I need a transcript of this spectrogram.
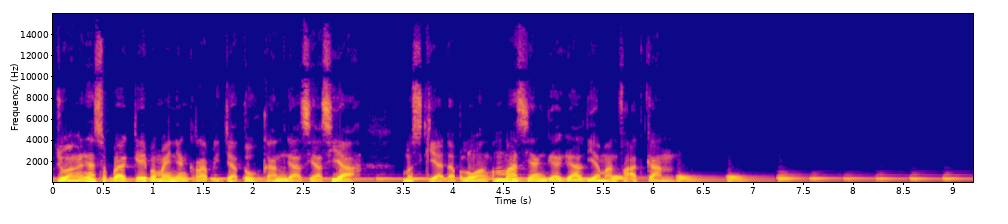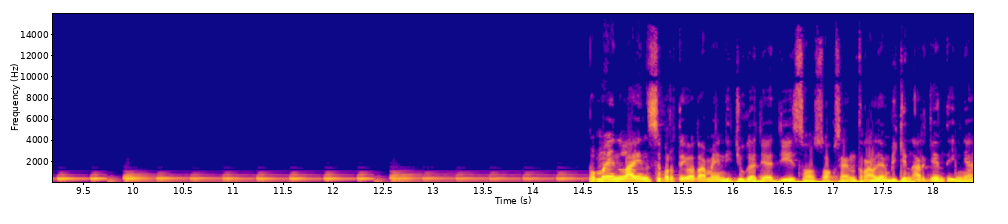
Perjuangannya sebagai pemain yang kerap dijatuhkan gak sia-sia, meski ada peluang emas yang gagal dia manfaatkan. Pemain lain seperti Otamendi juga jadi sosok sentral yang bikin Argentina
